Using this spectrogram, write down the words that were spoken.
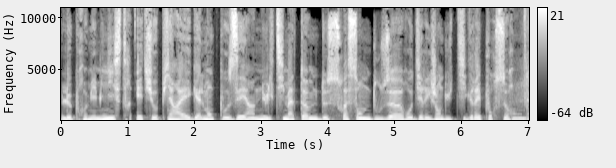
Le premier ministre éthiopien a également posé un ultimatum de 72 heures aux dirigeants du Tigré pour se rendre.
